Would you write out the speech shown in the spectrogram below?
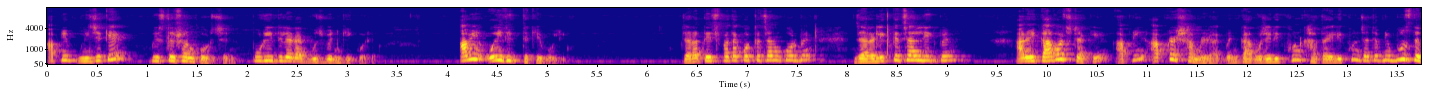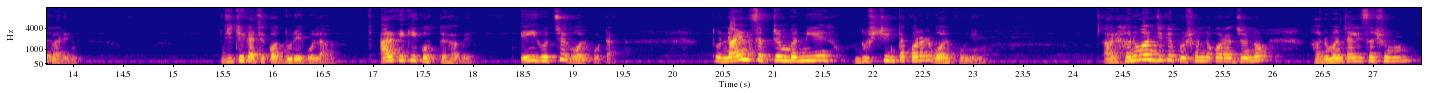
আপনি নিজেকে বিশ্লেষণ করছেন, পুড়িয়ে দিলে আর বুঝবেন কি করে। আমি ওই দিক থেকে বলি, যারা তেজপাতা করতে চান করবেন, যারা লিখতে চান লিখবেন, আর ওই কাগজটাকে আপনি আপনার সামনে রাখবেন কাগজে লিখুন, খাতায় লিখুন, যাতে আপনি বুঝতে পারেন যে ঠিক আছে কত দূরে গোলাম আর কি কী করতে হবে। এই হচ্ছে গল্পটা। তো নাইন সেপ্টেম্বর নিয়ে দুশ্চিন্তা করার গল্প নেই। আর হনুমানজিকে প্রসন্ন করার জন্য হনুমান চালিসা শুনুন।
